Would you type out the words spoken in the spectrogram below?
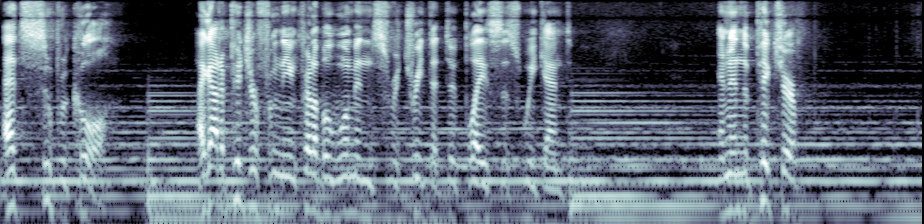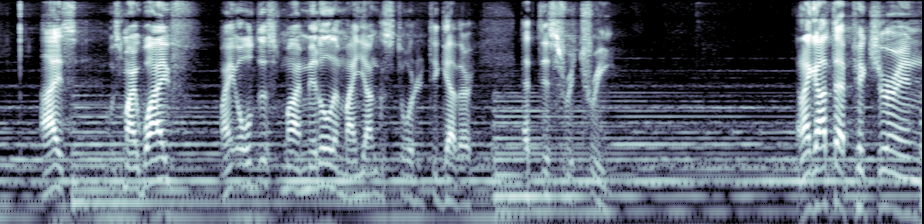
that's super cool. I got a picture from the Incredible Women's Retreat that took place this weekend. And in the picture, I was my wife, my oldest, my middle, and my youngest daughter together at this retreat. And I got that picture, and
